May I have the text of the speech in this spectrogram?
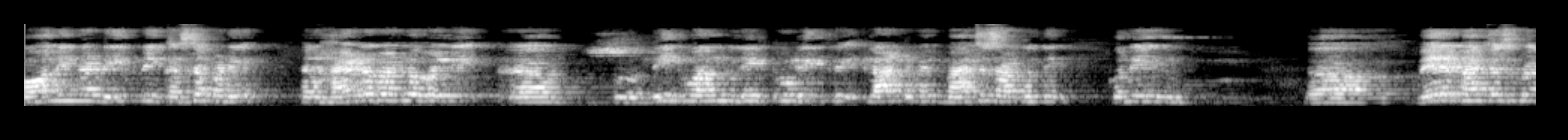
మార్నింగ్ అండ్ ఈవినింగ్ కష్టపడి తను హైదరాబాద్లో వెళ్ళి league one league two league three ఇలాంటి మ్యాచెస్ ఆడుతుంది. కొన్ని వేరే మ్యాచెస్ కూడా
